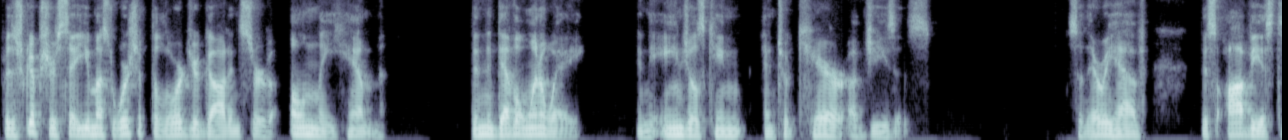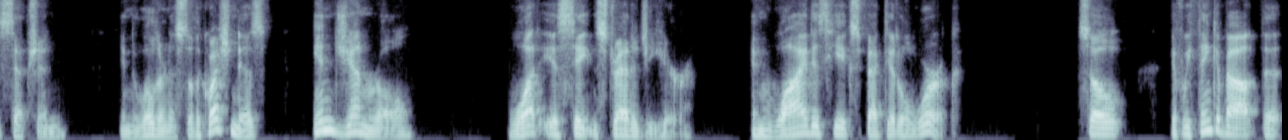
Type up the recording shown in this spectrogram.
For the scriptures say you must worship the Lord your God and serve only him. Then the devil went away, and the angels came and took care of Jesus. So there we have this obvious deception in the wilderness. So the question is in general, what is Satan's strategy here? And why does he expect it'll work? So if we think about the,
